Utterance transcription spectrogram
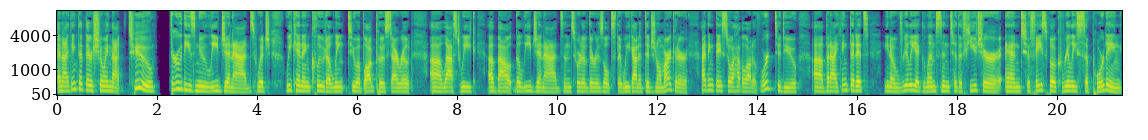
And I think that they're showing that too through these new lead gen ads, which we can include a link to a blog post I wrote uh, last week about the lead gen ads and sort of the results that we got at Digital Marketer. I think they still have a lot of work to do, uh, but I think that it's you know, really a glimpse into the future and to Facebook really supporting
